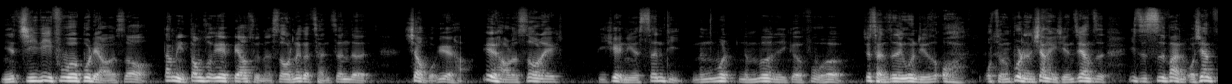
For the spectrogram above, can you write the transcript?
你的肌力负荷不了的时候，当你动作越标准的时候，那个产生的效果越好。越好的时候呢，的确你的身体能不能不能一个负荷，就产生一个问题，就是哇，我怎么不能像以前这样子一直示范？我现在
